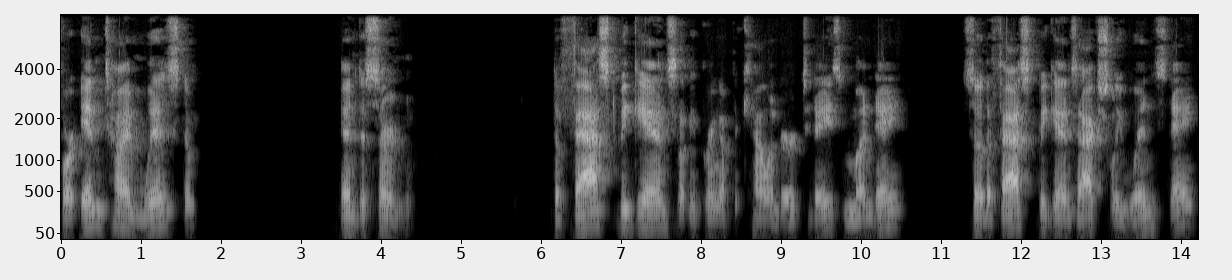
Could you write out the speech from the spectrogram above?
for end time wisdom and discernment. The fast begins, let me bring up the calendar. Today's Monday, so the fast begins actually Wednesday,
